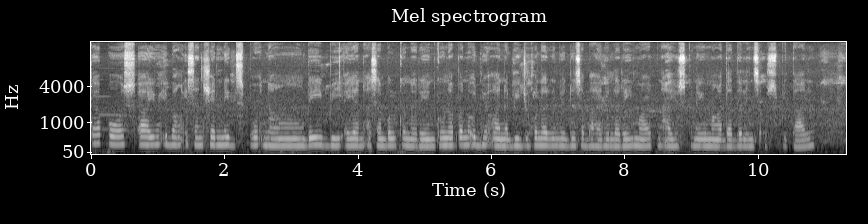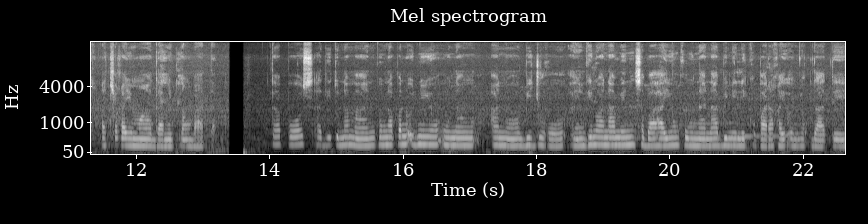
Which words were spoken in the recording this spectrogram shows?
Tapos, ah, yung ibang essential needs po ng baby, ayan, assemble ko na rin. Kung napanood nyo, ah, na-video ko na rin yun dun sa bahay nila Raymart, naayos ko na yung mga dadalhin sa ospital, at saka yung mga gamit ng bata. Tapos, ah, dito naman, kung napanood nyo yung unang ano, video ko, ayan, ginawa namin sa bahay yung kuna na binili ko para kay Onyok dati.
